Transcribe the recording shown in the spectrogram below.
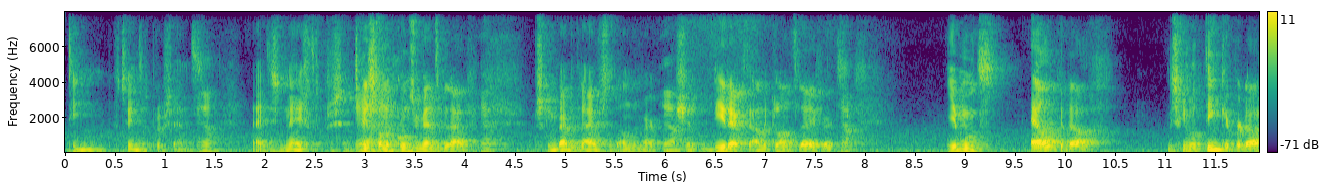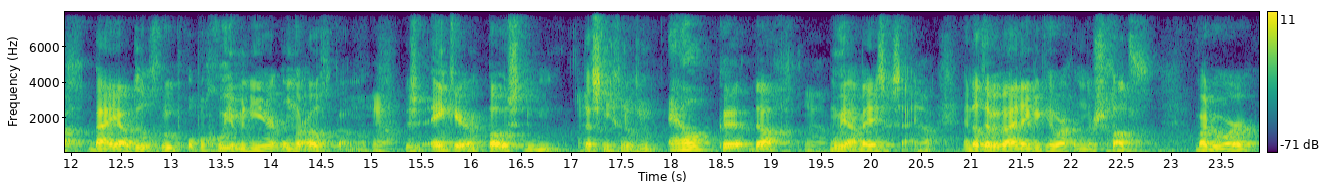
10 of 20%. Ja. Nee, het is 90%. Tenminste van ja. een consumentenbedrijf. Ja. Misschien bij bedrijven is het anders, maar als je direct aan de klant levert, Ja. je moet elke dag, misschien wel tien keer per dag, bij jouw doelgroep op een goede manier onder ogen komen. Ja. Dus één keer een post doen, Ja. dat is niet genoeg. Je moet elke dag Ja. moet je aanwezig zijn. En dat hebben wij denk ik heel erg onderschat. Waardoor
